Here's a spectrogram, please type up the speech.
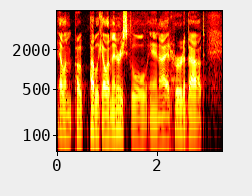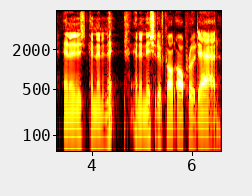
ele- public elementary school, and I had heard about an, an, an, an initiative called All Pro Dad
